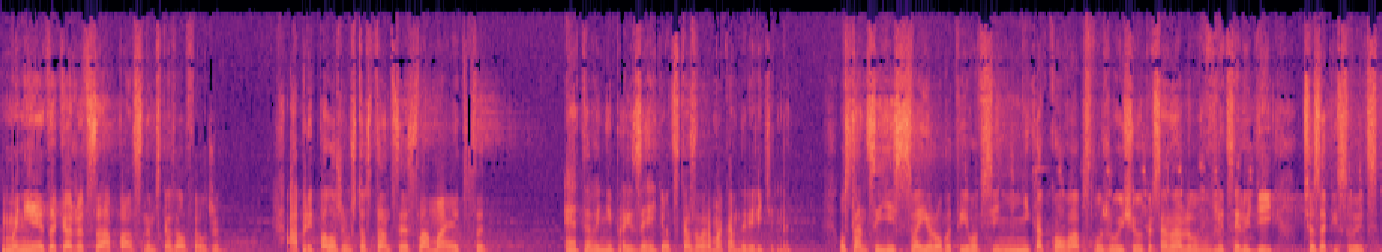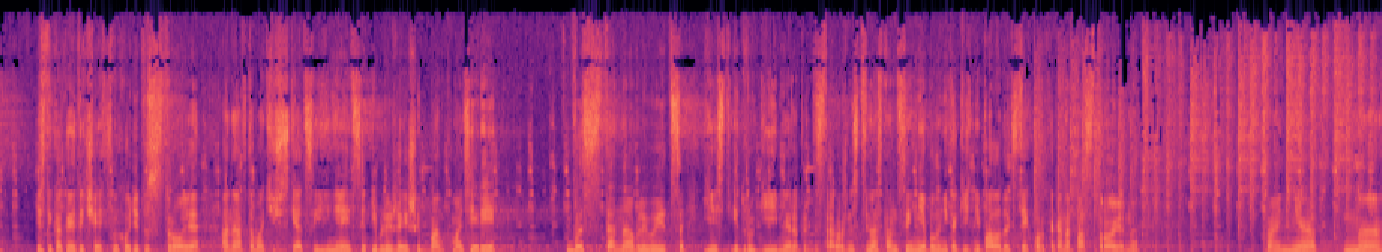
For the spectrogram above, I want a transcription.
«Мне это кажется опасным», — сказал Фелджи. «А предположим, что станция сломается?» «Этого не произойдет», — сказал Рамакан доверительно. У станции есть свои роботы и вовсе никакого обслуживающего персонала в лице людей. Все записывается. Если какая-то часть выходит из строя, она автоматически отсоединяется, и ближайший банк материи восстанавливается. Есть и другие меры предосторожности. На станции не было никаких неполадок с тех пор, как она построена. Понятно.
